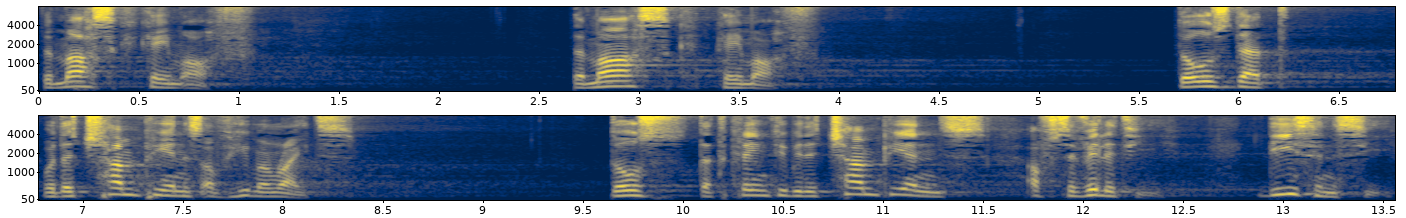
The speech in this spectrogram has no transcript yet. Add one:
the mask came off. The mask came off. Those that were the champions of human rights, those that claim to be the champions of civility, decency,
